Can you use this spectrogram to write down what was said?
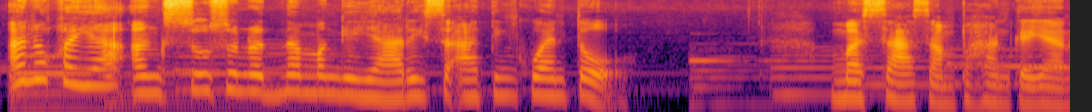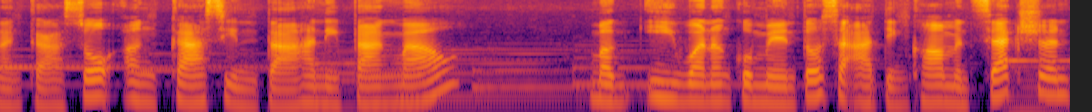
Ano kaya ang susunod na mangyayari sa ating kwento? Masasampahan kaya ng kaso ang kasintahan ni Pang Mao? Mag-iwan ng komento sa ating comment section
